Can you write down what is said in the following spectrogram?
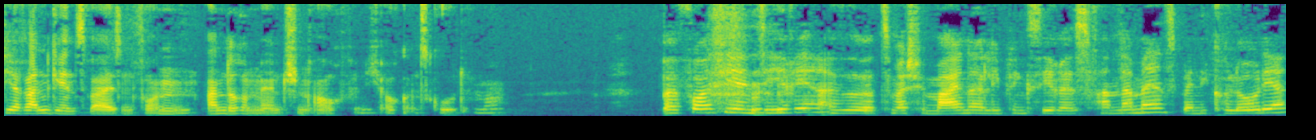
die Herangehensweisen von anderen Menschen auch, finde ich auch ganz gut immer. Bei voll vielen Serien, also zum Beispiel meine Lieblingsserie ist Fundaments bei Nickelodeon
